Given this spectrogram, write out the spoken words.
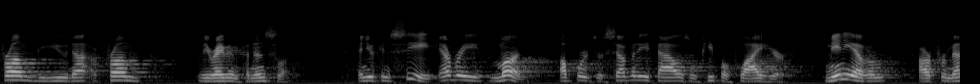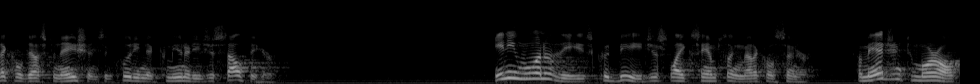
from the, Uni- from the Arabian Peninsula. And you can see every month upwards of 70,000 people fly here. Many of them are for medical destinations, including a community just south of here. Any one of these could be just like Samsung Medical Center. Imagine tomorrow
